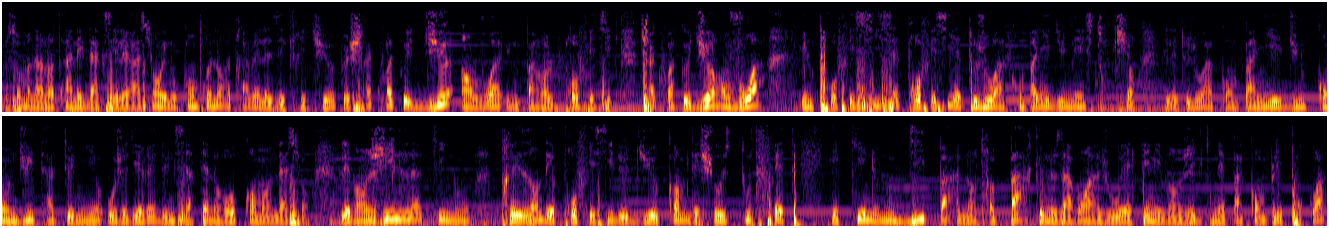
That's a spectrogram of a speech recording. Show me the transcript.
Nous sommes dans notre année d'accélération et nous comprenons à travers les Écritures que chaque fois que Dieu envoie une parole prophétique, chaque fois que Dieu envoie une prophétie, cette prophétie est toujours accompagnée d'une instruction, elle est toujours accompagnée d'une conduite à tenir ou je dirais d'une certaine recommandation. L'évangile qui nous présente des prophéties de Dieu comme des choses toutes faites et qui ne nous dit pas notre part que nous avons à jouer est un évangile qui n'est pas complet. Pourquoi?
